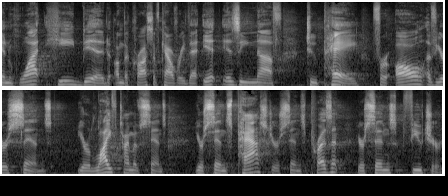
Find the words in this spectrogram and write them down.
in what he did on the cross of Calvary, that it is enough to pay for all of your sins, your lifetime of sins, your sins past, your sins present, your sins future.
